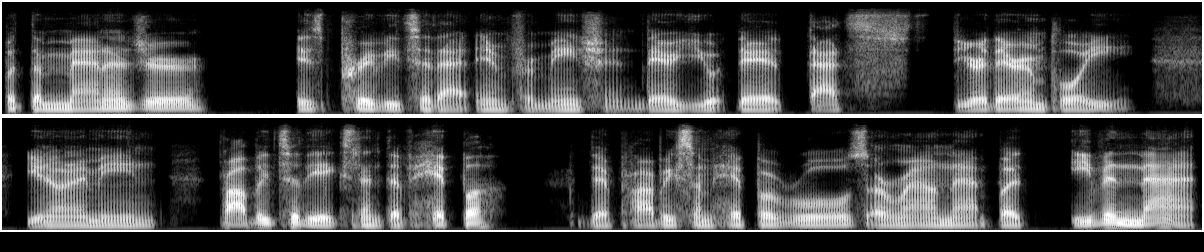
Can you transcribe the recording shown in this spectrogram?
but the manager is privy to that information. They're you they're that's you're their employee. You know what I mean? Probably to the extent of HIPAA. There are probably some HIPAA rules around that, but even that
